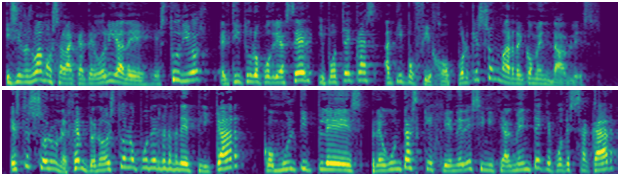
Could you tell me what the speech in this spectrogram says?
Y si nos vamos a la categoría de estudios, el título podría ser hipotecas a tipo fijo, porque son más recomendables. Esto es solo un ejemplo, ¿no? Esto lo puedes replicar con múltiples preguntas que generes inicialmente que puedes sacar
